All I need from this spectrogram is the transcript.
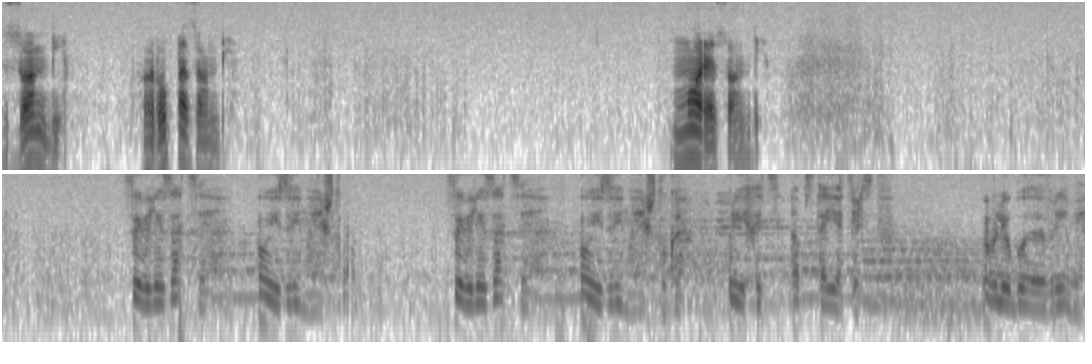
Зомбі. Група зомбі. Море зомбі. Цивилизация – уязвимая штука. Цивилизация – уязвимая штука. Прихоть обстоятельств. В любое время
